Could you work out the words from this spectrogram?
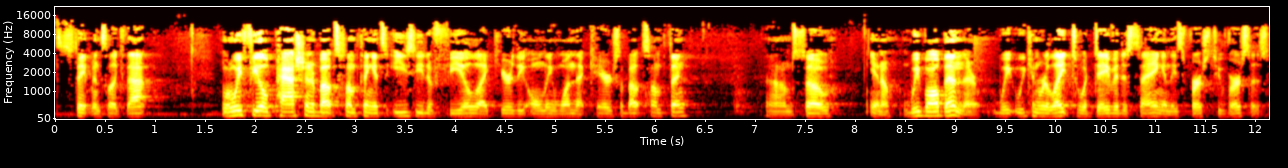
Statements like that. When we feel passionate about something, it's easy to feel like you're the only one that cares about something. Um, so you know, we've all been there. We, we can relate to what David is saying in these first two verses.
